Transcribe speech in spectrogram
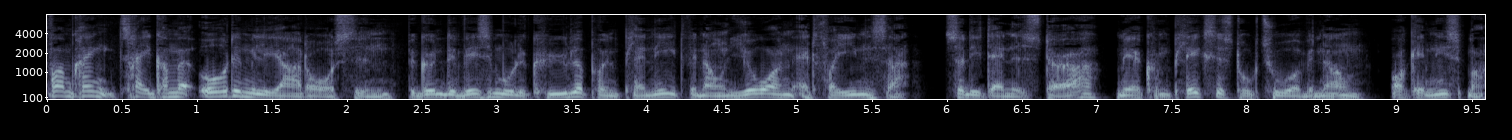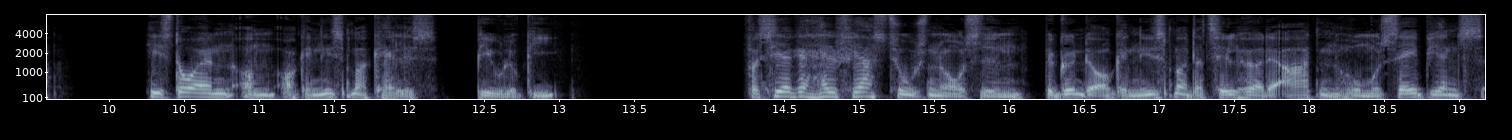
For omkring 3,8 milliarder år siden begyndte visse molekyler på en planet ved navn Jorden at forene sig, så de dannede større, mere komplekse strukturer ved navn organismer. Historien om organismer kaldes biologi. For ca. 70.000 år siden begyndte organismer, der tilhørte arten Homo sapiens,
